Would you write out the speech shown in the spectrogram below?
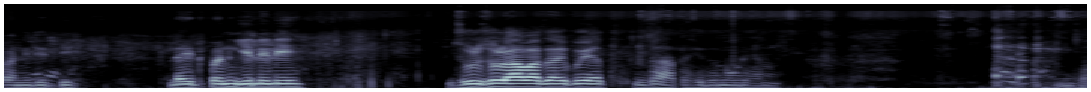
पाणी देते. लाइट पण गेलेली. झुळझुळ आवाज ऐकूयात. जा आता इथून उड्या जा.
